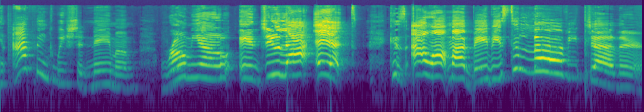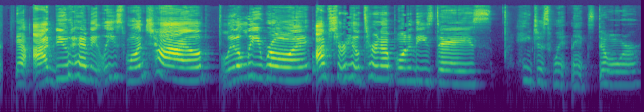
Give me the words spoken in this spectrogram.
And I think we should name them Romeo and Juliet, because I want my babies to love each other. I do have at least one child, little Leroy. I'm sure he'll turn up one of these days. He just went next door.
